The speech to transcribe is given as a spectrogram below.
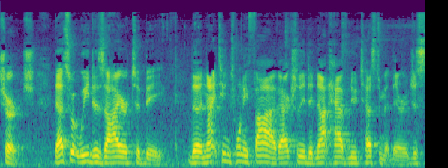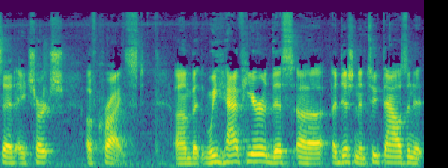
church. That's what we desire to be. The 1925 actually did not have New Testament there, it just said a church of Christ. Um, but we have here this uh, edition in 2000. It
